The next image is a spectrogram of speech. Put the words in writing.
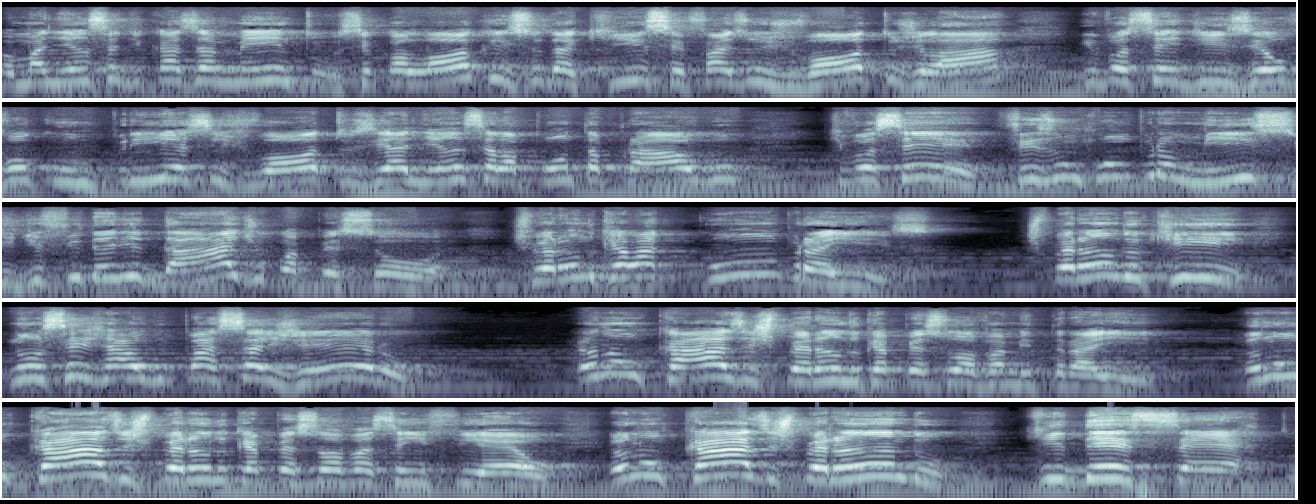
é uma aliança de casamento. Você coloca isso daqui, você faz uns votos lá e você diz: Eu vou cumprir esses votos. E a aliança ela aponta para algo que você fez um compromisso de fidelidade com a pessoa, esperando que ela cumpra isso, esperando que não seja algo passageiro. Eu não caso esperando que a pessoa vá me trair. Eu não caso esperando que a pessoa vá ser infiel. Eu não caso esperando que dê certo.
